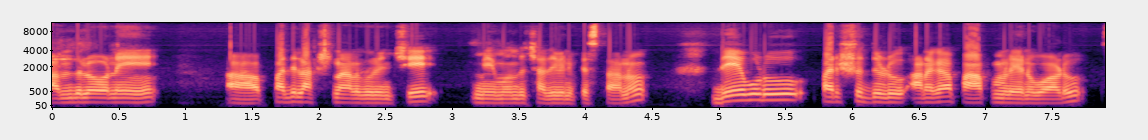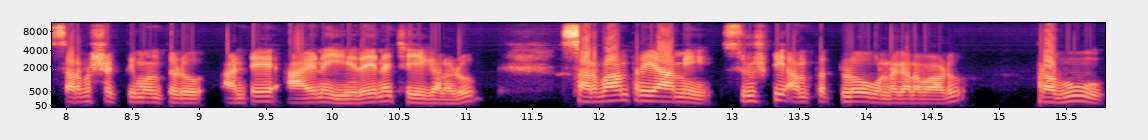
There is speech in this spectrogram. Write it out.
అందులోని పది లక్షణాల గురించి మీ ముందు చదివి వినిపిస్తాను. దేవుడు పరిశుద్ధుడు అనగా పాపం లేనివాడు సర్వశక్తిమంతుడు అంటే ఆయన ఏదైనా చేయగలడు. సర్వాంతర్యామి సృష్టి అంతట్లో ఉండగలవాడు. ప్రభువు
